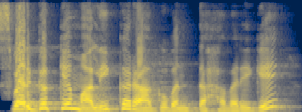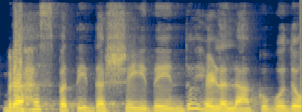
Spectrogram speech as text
ಸ್ವರ್ಗಕ್ಕೆ ಮಾಲೀಕರಾಗುವಂತಹವರಿಗೆ ಬೃಹಸ್ಪತಿ ದಶೆ ಇದೆ ಎಂದು ಹೇಳಲಾಗುವುದು.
